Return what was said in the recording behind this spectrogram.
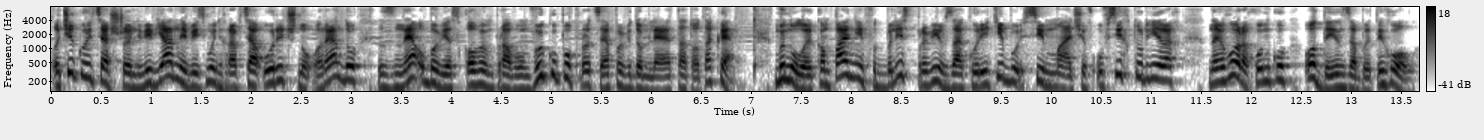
Очікується, що львів'яни візьмуть гравця у річну оренду з необов'язковим правом викупу. Про це повідомляє тато таке. Минулої кампанії футболіст провів за Курітібу 7 матчів у всіх турнірах. На його рахунку один забитий гол.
